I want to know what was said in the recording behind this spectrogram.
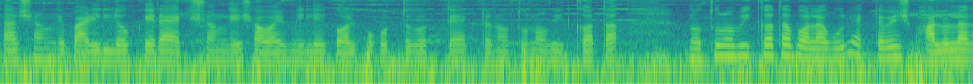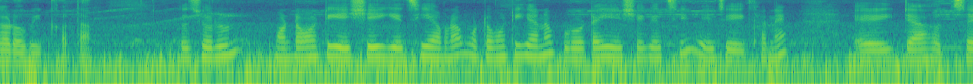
তার সঙ্গে বাড়ির লোকেরা একসঙ্গে সবাই মিলে গল্প করতে করতে একটা নতুন অভিজ্ঞতা নতুন অভিজ্ঞতা বলা ভুল, একটা বেশ ভালো লাগার অভিজ্ঞতা। তো চলুন, মোটামুটি এসেই গেছি আমরা। মোটামুটি কেন? পুরোটাই এসে গেছি। এই যে এখানে, এইটা হচ্ছে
